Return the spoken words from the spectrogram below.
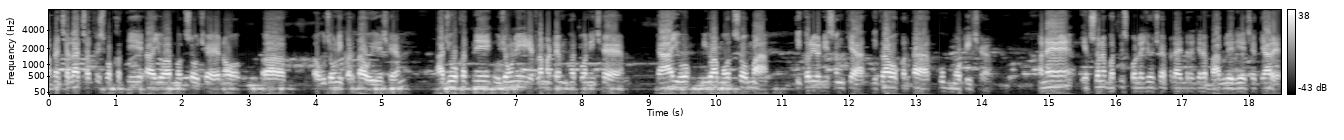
આપણે છેલ્લા છત્રીસ વખતથી આ યુવા મહોત્સવ છે, એનો ઉજવણી કરતા હોઈએ છીએ આજુ વખતની ઉજવણી એટલા માટે મહત્વની છે કે આ યુવા મહોત્સવમાં દીકરીઓની સંખ્યા દીકરાઓ કરતા ખૂબ મોટી છે. અને એકસો ને બત્રીસ કોલેજો છે, પેલા અંદર જ્યારે ભાગ લઈ રહી છે ત્યારે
